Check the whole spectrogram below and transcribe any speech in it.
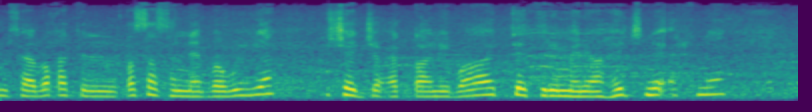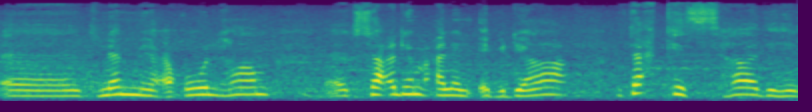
مسابقة القصص النبوية تشجع الطالبات تثري مناهجنا إحنا آه تنمي عقولهم آه تساعدهم على الإبداع تعكس هذه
